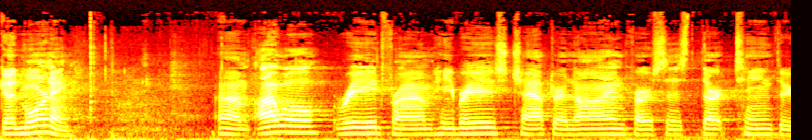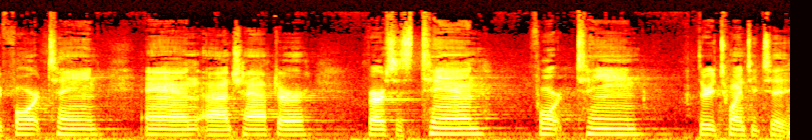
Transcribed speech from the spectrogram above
Good morning. Um, I will read from Hebrews chapter 9, verses 13 through 14, and uh, chapter verses 10, 14 through 22.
